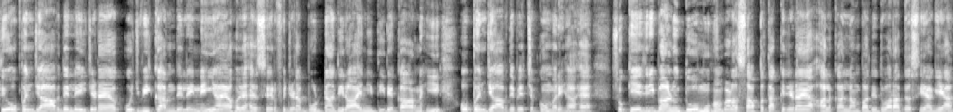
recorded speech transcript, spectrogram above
ਤੇ ਉਹ ਪੰਜਾਬ ਦੇ ਲਈ ਜਿਹੜਾ ਆ ਕੁਝ ਵੀ ਕਰਨ ਦੇ ਲਈ ਨਹੀਂ ਆਇਆ ਹੋਇਆ ਹੈ, ਸਿਰਫ ਜਿਹੜਾ ਵੋਟਾਂ ਦੀ ਰਾਜਨੀਤੀ ਦੇ ਕਾਰਨ ਹੀ ਉਹ ਪੰਜਾਬ ਦੇ ਵਿੱਚ ਘੁੰਮ ਰਿਹਾ ਹੈ। ਸੋ ਕੇਜਰੀਵਾਲ ਨੂੰ ਦੋ ਮੂੰਹਾਂ ਵਾਲਾ ਸੱਪ ਤੱਕ ਜਿਹੜਾ ਆ ਅਲਕਾ ਲਾਂਬਾ ਦੇ ਦੁਆਰਾ ਦੱਸਿਆ ਗਿਆ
